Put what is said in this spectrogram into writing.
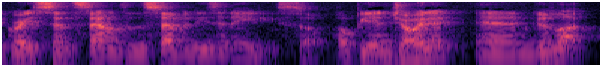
the great synth sounds of the 70s and 80s. So hope you enjoyed it and good luck.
